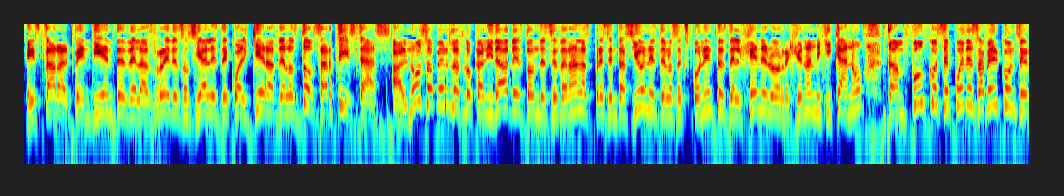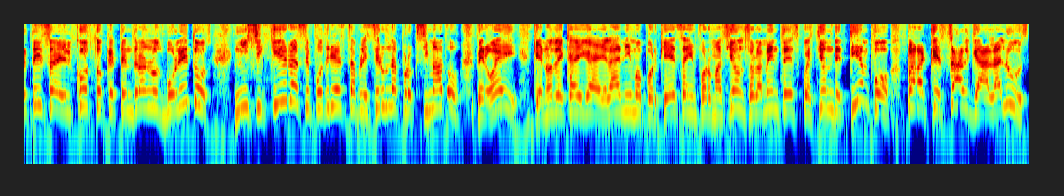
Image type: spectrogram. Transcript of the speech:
estar al pendiente de las redes sociales de cualquiera de los dos artistas. Al no saber las localidades donde se darán las presentaciones de los exponentes del género regional mexicano, tampoco se puede saber con certeza el costo que tendrán los boletos, ni siquiera se podría establecer un aproximado. Pero hey, que no decaiga el ánimo porque esa información solamente es cuestión de tiempo para que salga a la luz.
